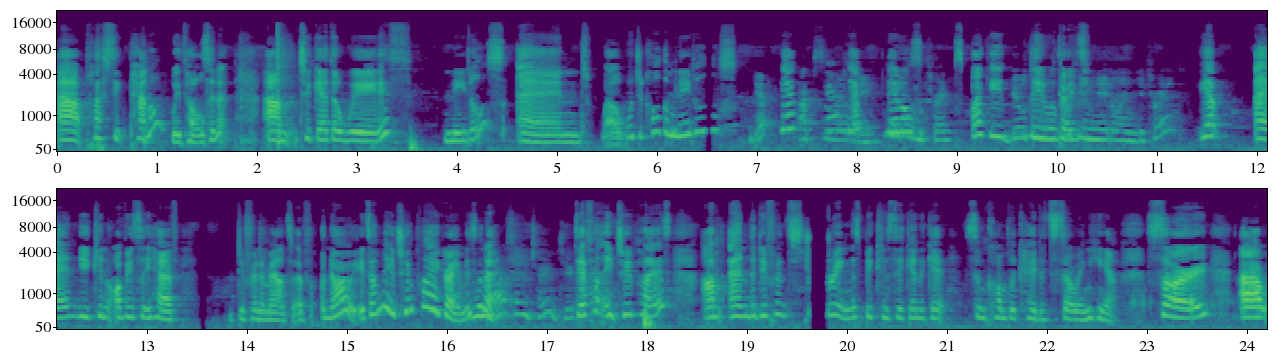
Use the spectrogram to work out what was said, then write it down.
uh, plastic panel with holes in it, um, together with needles and well would you call them needles Yep, yep absolutely. yep needles and spiky needle threads needle in your thread. yep and you can obviously have different amounts of no it's only a two player game isn't it No, it's only two, two. definitely two players um and the different strings because they're going to get some complicated sewing here so uh,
